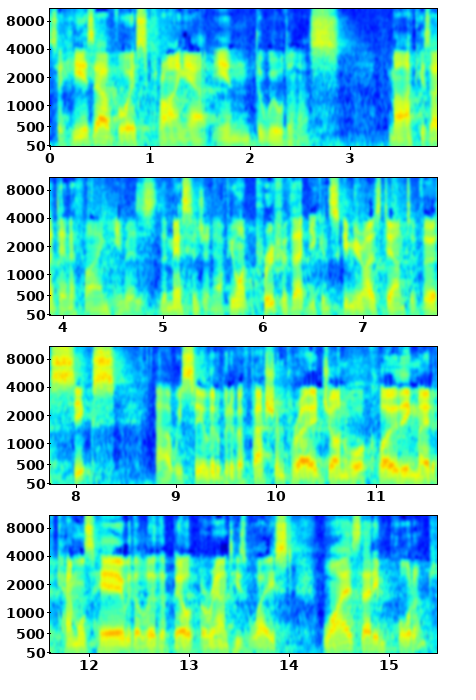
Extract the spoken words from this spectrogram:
So here's our voice crying out in the wilderness. Mark is identifying him as the messenger. Now, if you want proof of that, you can skim your eyes down to verse 6. Uh, we see a little bit of a fashion parade. John wore clothing made of camel's hair with a leather belt around his waist. Why is that important?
